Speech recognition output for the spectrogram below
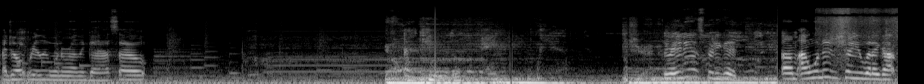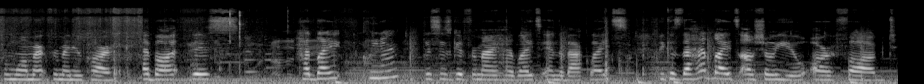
I don't really want to run the gas out. The radio is pretty good. Um, I wanted to show you what I got from Walmart for my new car. I bought this headlight cleaner. This is good for my headlights and the backlights because the headlights I'll show you are fogged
